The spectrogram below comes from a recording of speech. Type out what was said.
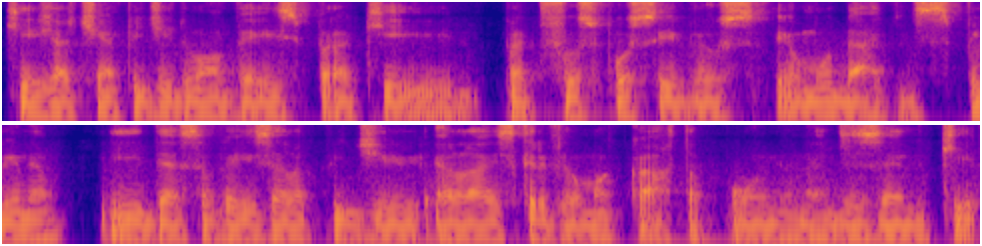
que já tinha pedido uma vez para que para que fosse possível eu mudar de disciplina e dessa vez ela pediu, ela escreveu uma carta a punho, né, dizendo que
